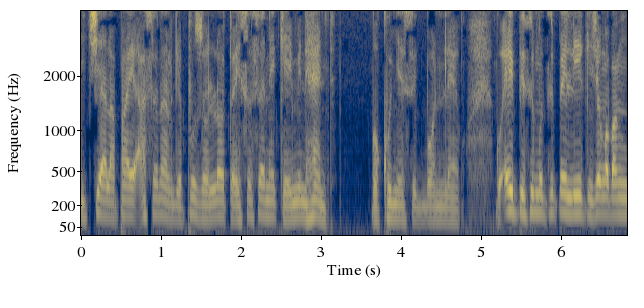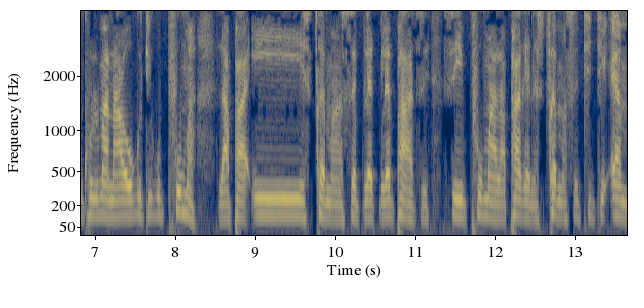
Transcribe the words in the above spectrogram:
ichiya lapha eArsenal ngephuzo elilodwa isesene game in hand. Ngokhunye sikubonileko. ku-ABC Mutsipe League njengoba ngikhuluma nawe ukuthi kuphuma lapha isichema seBlack Leopards siphuma lapha ke nesichema seTTM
